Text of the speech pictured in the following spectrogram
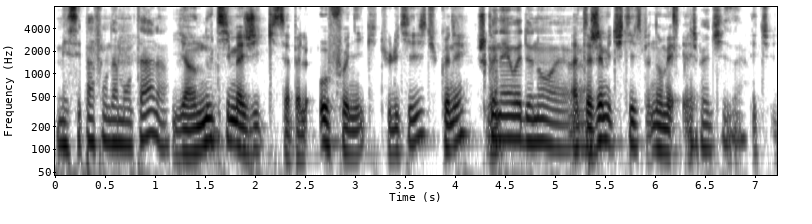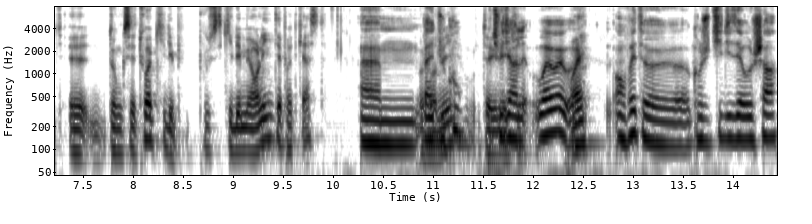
mais c'est pas fondamental. Il y a un outil magique qui s'appelle Ophonic. Tu l'utilises Tu connais? Je connais, ouais, de nom. ah, t'as jamais utilisé Non, mais. J'ai pas utilisé. Euh, donc, c'est toi qui les, pousse, qui les met en ligne, tes podcasts? Bah, du coup, tu veux dire, ouais, ouais, ouais. En fait, quand j'utilisais Ocha,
